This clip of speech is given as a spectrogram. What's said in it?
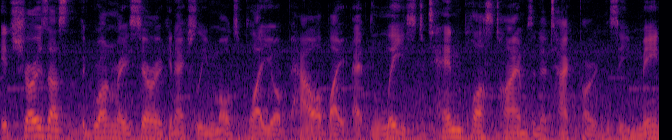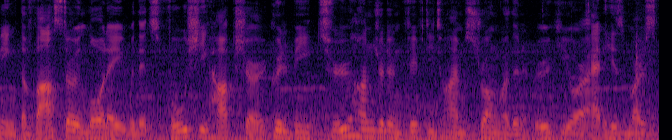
It shows us that the Gran Rey Cero can actually multiply your power by at least 10 plus times an attack potency, meaning the Vasto Lorde with its full Shihakusho could be 250 times stronger than Ulquiorra at his most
